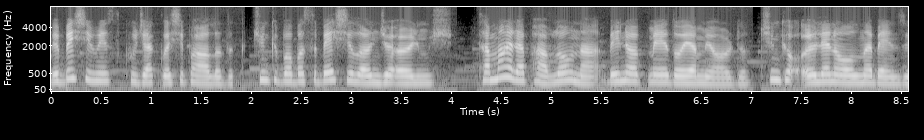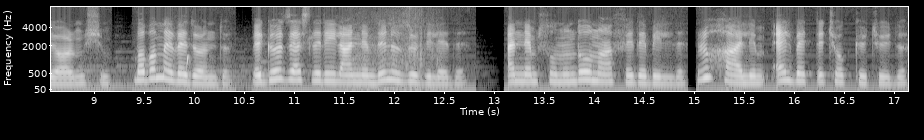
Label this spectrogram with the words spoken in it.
ve beşimiz kucaklaşıp ağladık. Çünkü babası beş yıl önce ölmüş. Tamara Pavlovna beni öpmeye doyamıyordu. Çünkü ölen oğluna benziyormuşum. Babam eve döndü ve gözyaşlarıyla annemden özür diledi. Annem sonunda onu affedebildi. Ruh halim elbette çok kötüydü.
